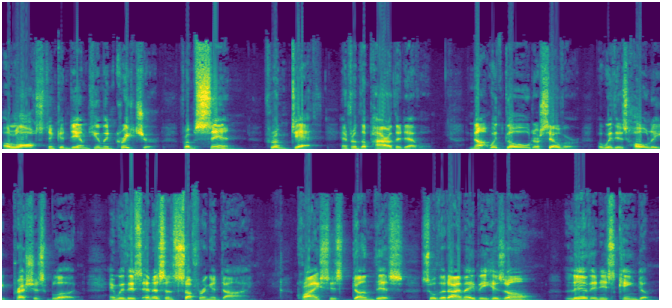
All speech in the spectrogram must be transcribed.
a lost and condemned human creature from sin, from death, and from the power of the devil. Not with gold or silver, but with his holy, precious blood, and with his innocent suffering and dying. Christ has done this so that I may be his own, live in his kingdom,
